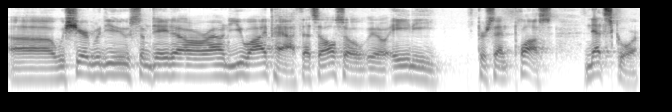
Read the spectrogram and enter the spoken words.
Uh, we shared with you some data around UiPath. That's also you know, 80% plus net score.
